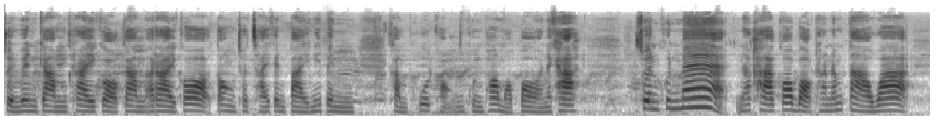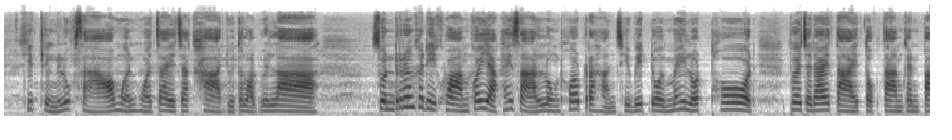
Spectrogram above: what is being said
ส่วนเวรกรรมใครก่อกรรมอะไรก็ต้องชดใช้กันไป นี่เป็นคำพูดของคุณพ่อหมอปอนะคะ ส่วนคุณแม่นะคะก็บอกทางน้ำตาว่าคิดถึงลูกสาวเหมือนหัวใจจะขาดอยู่ตลอดเวลา ส่วนเรื่องคดีความก็อยากให้ศาลลงโทษประหารชีวิตโดยไม่ลดโทษ เพื่อจะได้ตายตกตามกันไป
